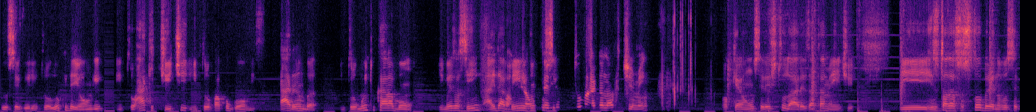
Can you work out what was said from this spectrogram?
do Sevilla. Entrou Luke de Jong, entrou Rakitic, entrou Papo Gomes. Caramba, entrou muito cara bom. E mesmo assim, ainda bem eles não conseguiram. titular do nosso time, hein? Qualquer um seria titular, exatamente. E resultado assustou, Breno? Você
